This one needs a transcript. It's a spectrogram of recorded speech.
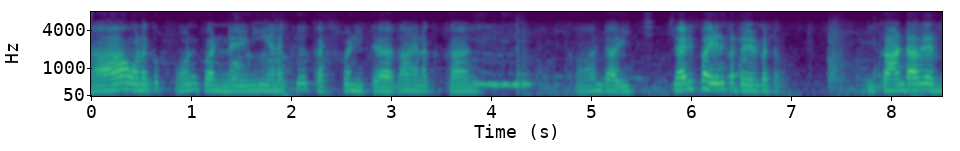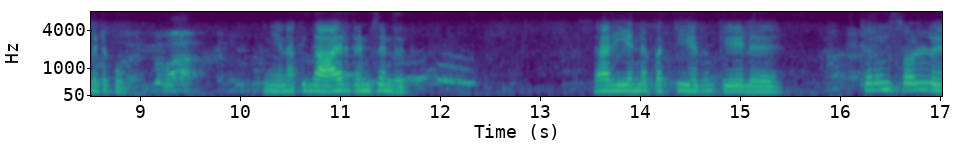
நான் உனக்கு ஃபோன் பண்ணேன். நீ எனக்கு கட் பண்ணிட்ட. அதான் எனக்கு கான் காண்டாயிடுச்சு. சரிப்பா இருக்கட்டும் இருக்கட்டும். நீ காண்டாவே இருந்துட்டு போ. நீ எனக்கு இங்கே ஆயிரம் டென்ஷன் இருக்கு. சரி என்னை பற்றி எதுவும் கேளு. சரி நீ சொல்லு.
